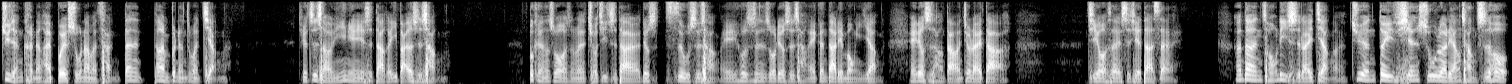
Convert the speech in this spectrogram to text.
巨人可能还不会输那么惨，但当然不能这么讲啊。就至少你一年也是打个一百二十场，不可能说什么球季只打六十四五十场，哎，或者甚至说六十场，哎，跟大联盟一样，哎，六十场打完就来打季后赛、世界大赛。那当然从历史来讲啊，巨人队先输了两场之后，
